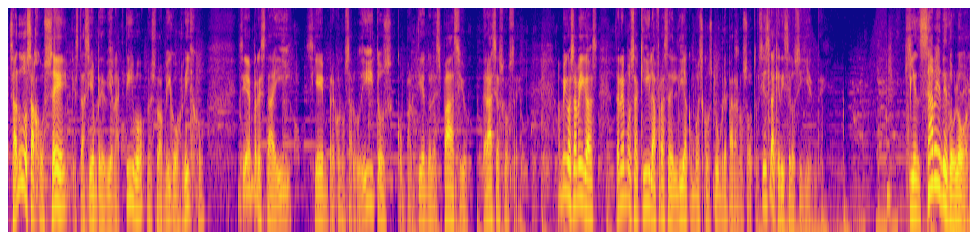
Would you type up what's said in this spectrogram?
Saludos a José, que está siempre bien activo, nuestro amigo Rijo. Siempre está ahí, siempre con los saluditos, compartiendo el espacio. Gracias José. Amigos, amigas, tenemos aquí la frase del día como es costumbre para nosotros. Y es la que dice lo siguiente. Quien sabe de dolor,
